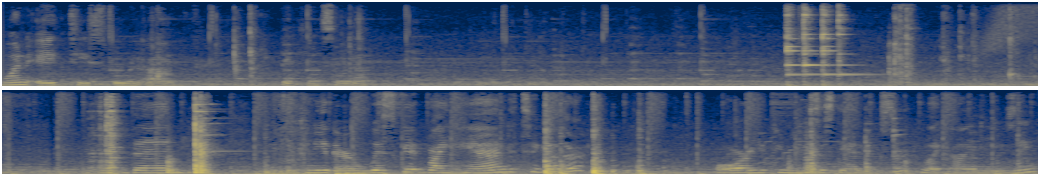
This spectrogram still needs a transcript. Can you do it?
1 8 teaspoon of baking soda. Then you can either whisk it by hand together or you can use a stand mixer like I'm using.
